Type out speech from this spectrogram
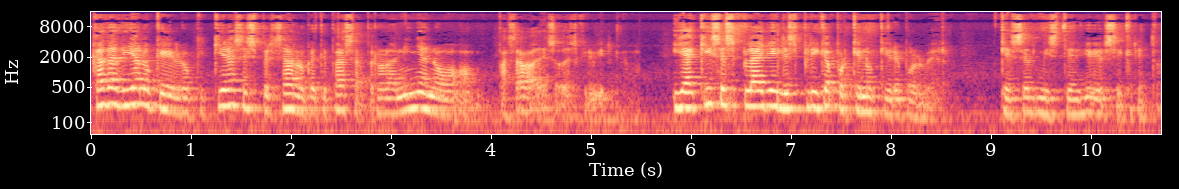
cada día lo que, lo que quieras expresar, lo que te pasa, pero la niña no pasaba de eso, de escribir. Y aquí se explaya y le explica por qué no quiere volver, que es el misterio y el secreto.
